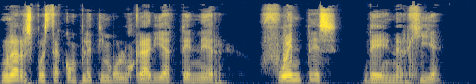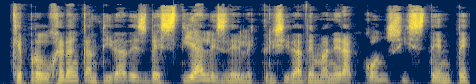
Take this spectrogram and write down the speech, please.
Una respuesta completa involucraría tener fuentes de energía que produjeran cantidades bestiales de electricidad de manera consistente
